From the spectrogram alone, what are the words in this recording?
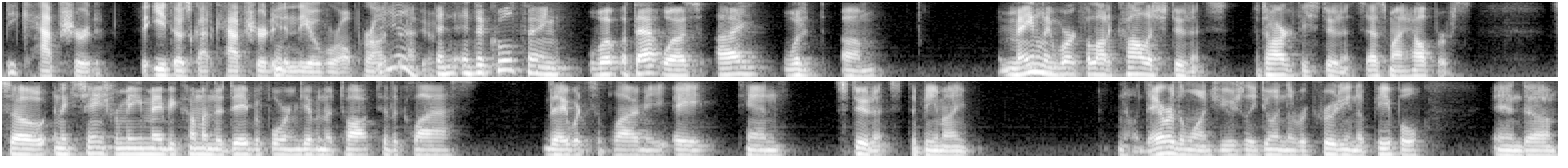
be captured. The ethos got captured in the overall project. Yeah, and, and the cool thing what, what that was, I would um, mainly work for a lot of college students, photography students, as my helpers. So in exchange for me maybe coming the day before and giving a talk to the class, they would supply me eight, ten students to be my. You know, they were the ones usually doing the recruiting of people, and um,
